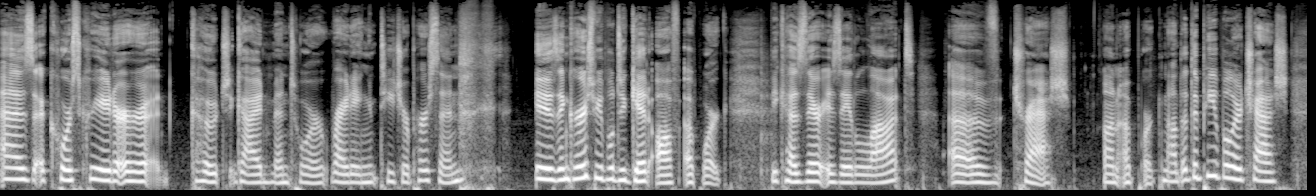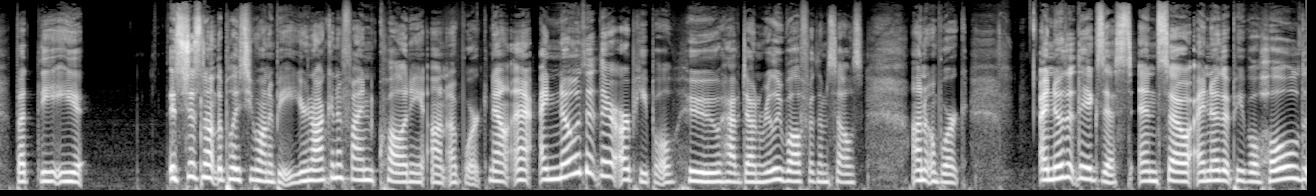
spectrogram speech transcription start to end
as a course creator, coach, guide, mentor, writing teacher person is encourage people to get off Upwork because there is a lot of trash on Upwork. Not that the people are trash, but the it's just not the place you want to be. You're not going to find quality on Upwork. Now, I know that there are people who have done really well for themselves on Upwork. I know that they exist. And so I know that people hold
